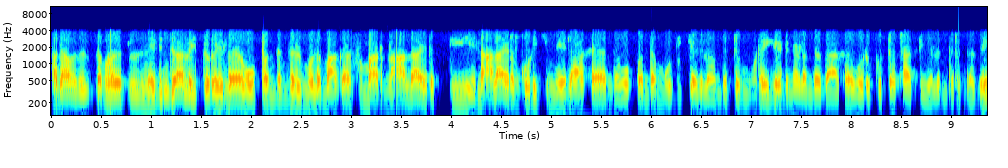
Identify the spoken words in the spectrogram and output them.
அதாவது தமிழகத்தில் நெடுஞ்சாலை துறையில ஒப்பந்தங்கள் மூலமாக சுமார் நாலாயிரத்தி நாலாயிரம் கோடிக்கு மேலாக அந்த ஒப்பந்தம் ஒதுக்கியதுல வந்துட்டு முறைகேடு நடந்ததாக ஒரு குற்றச்சாட்டு எழுந்திருந்தது.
